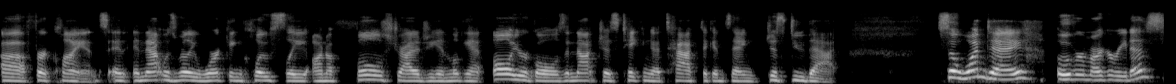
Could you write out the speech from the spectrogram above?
uh, for clients. And, and that was really working closely on a full strategy and looking at all your goals and not just taking a tactic and saying, just do that. So one day over margaritas,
